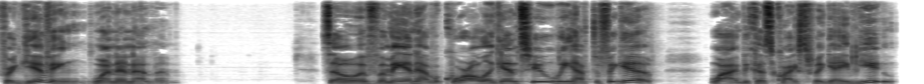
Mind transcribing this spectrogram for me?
forgiving one another. So if a man have a quarrel against you, we have to forgive. Why? Because Christ forgave you.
